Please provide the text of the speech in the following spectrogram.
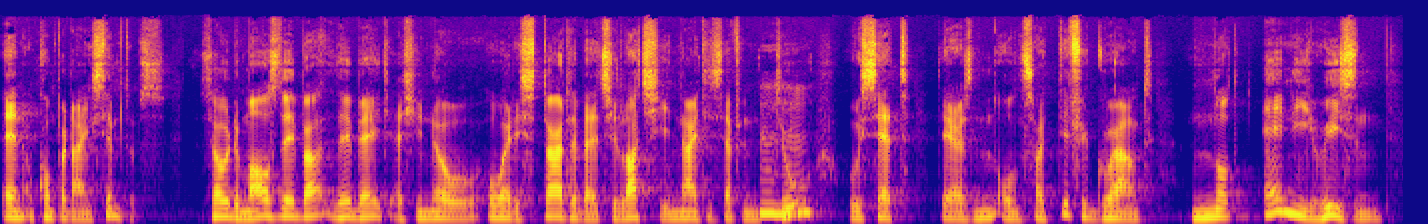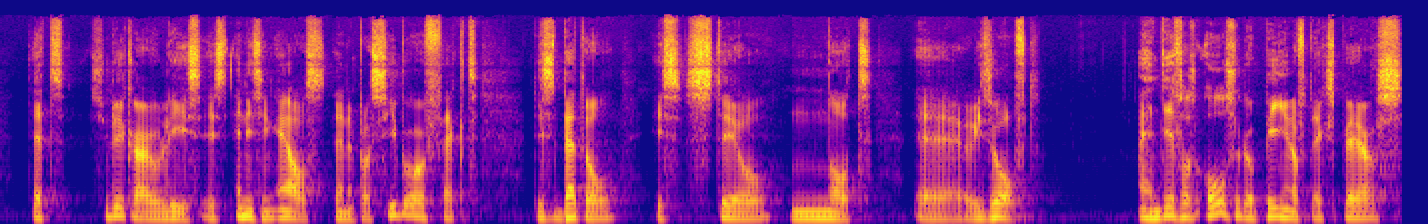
and accompanying symptoms. So the MALS deba debate, as you know, already started by Szilagyi in 1972, mm -hmm. who said there is on scientific ground not any reason that celiac release is anything else than a placebo effect, this battle is still not uh, resolved. And this was also the opinion of the experts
